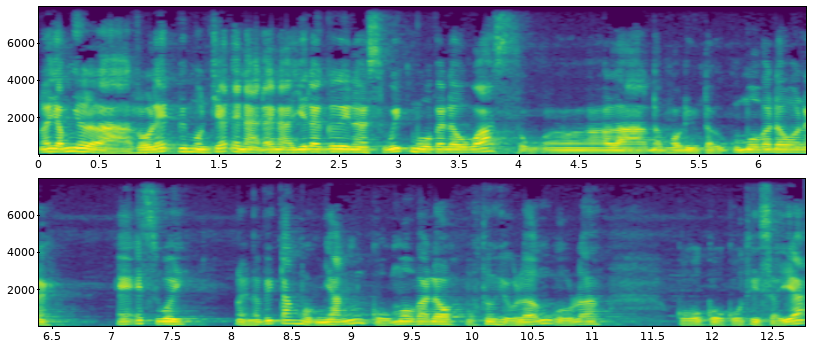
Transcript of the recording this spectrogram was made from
nó giống như là Rolex với Monchet. Đây này đây này dưới đây ghi là Swiss Movado Watch uh, là đồng hồ điện tử của Movado này ESQ này nó viết tắt một nhánh của Movado một thương hiệu lớn của của của của thị sĩ á.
